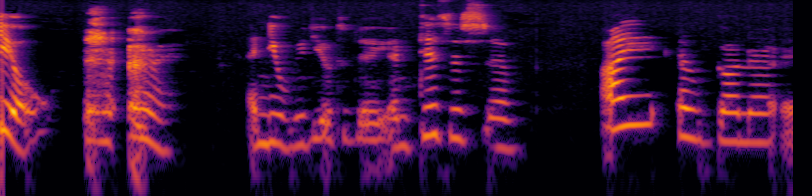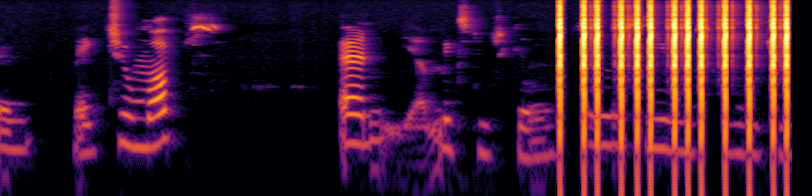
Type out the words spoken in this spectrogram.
A new video today, and this is um, I am gonna um, make two mobs and yeah, mix them together. So let's see what's gonna be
